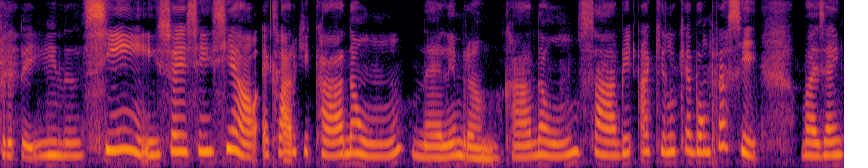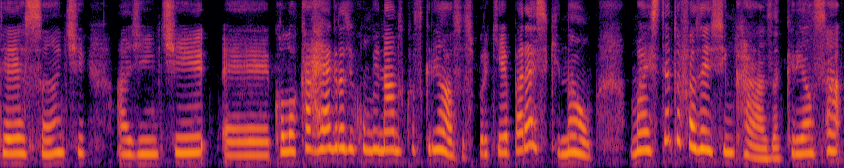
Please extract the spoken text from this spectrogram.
proteínas. Sim, isso é essencial. É claro que cada um, né, lembrando, cada um sabe aquilo que é bom para si, mas é interessante a gente é, colocar regras e combinados com as crianças, porque parece que não, mas tenta fazer isso em casa. A criança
